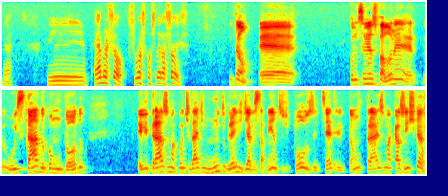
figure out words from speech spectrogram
Né? E, Emerson, suas considerações. Então, é, como você mesmo falou, né, o Estado como um todo, ele traz uma quantidade muito grande de avistamentos, de pousos, etc. Então, traz uma casuística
